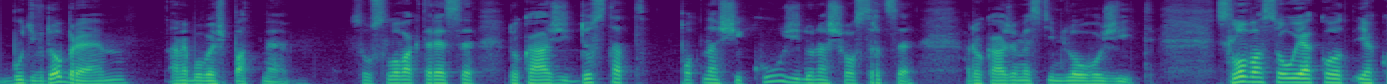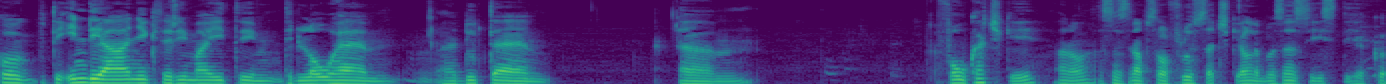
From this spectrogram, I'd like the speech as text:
Buď v dobrém, anebo ve špatném. Jsou slova, které se dokáží dostat pod naši kůži do našeho srdce a dokážeme s tím dlouho žít. Slova jsou jako, jako ty indiáni, kteří mají ty, ty dlouhé, eh, duté um, foukačky, ano, já jsem si napsal flusačky, ale nebyl jsem si jistý. Jako.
